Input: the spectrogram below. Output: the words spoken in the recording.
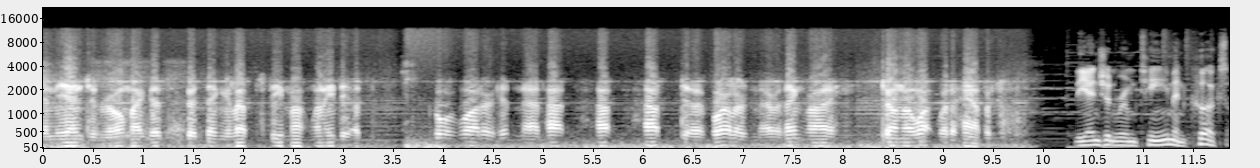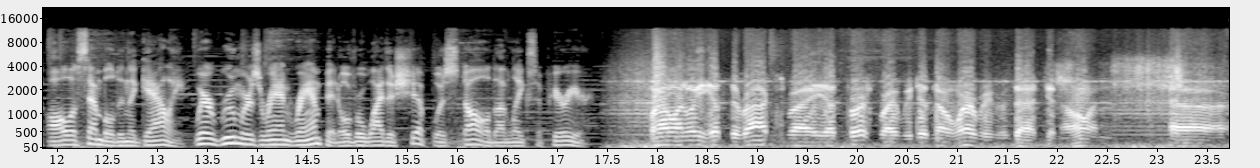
in the engine room. I guess it's a good thing he left the steam out when he did. Cold water hitting that hot, hot, hot uh, boilers and everything. I don't know what would have happened. The engine room team and cooks all assembled in the galley, where rumors ran rampant over why the ship was stalled on Lake Superior. Well, when we hit the rocks, why at first, why we didn't know where we was at, you know, and uh,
